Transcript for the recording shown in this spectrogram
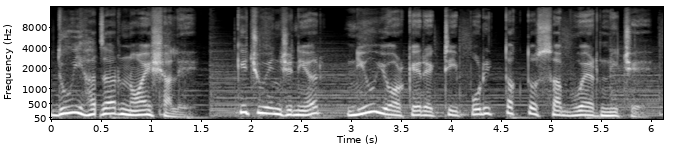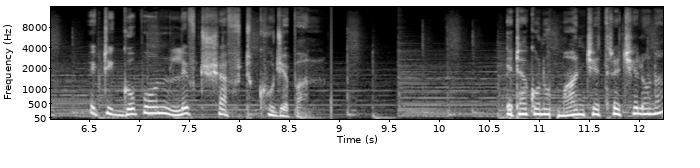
দুই হাজার নয় সালে কিছু ইঞ্জিনিয়ার নিউ ইয়র্কের একটি পরিত্যক্ত সাবওয়ের নিচে একটি গোপন লিফট শ্যাফট খুঁজে পান। এটা কোনো মানচিত্রে ছিল না?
